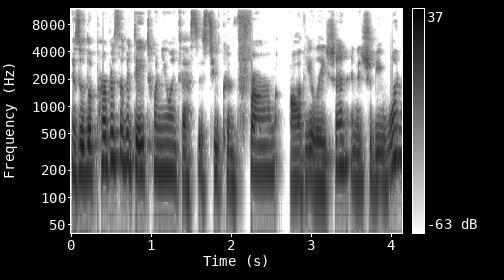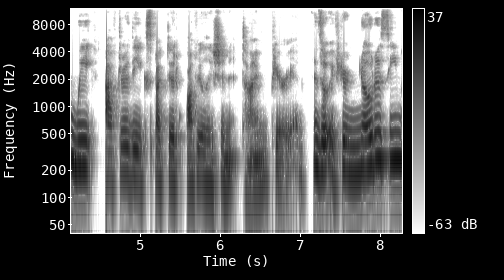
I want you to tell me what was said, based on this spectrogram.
And so the purpose of a day 21 test is to confirm ovulation and it should be one week after the expected ovulation time period. And so if you're noticing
